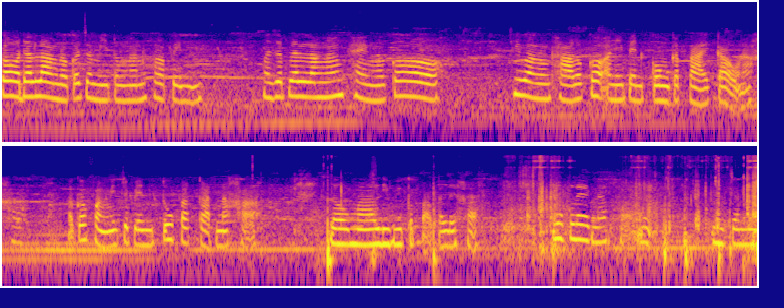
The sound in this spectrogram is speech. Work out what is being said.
ก็ด้านล่างเราก็จะมีตรงนั้นค่ะเป็นมันจะเป็นรางน้ำแข็งแล้วก็ที่วางรองเท้าแล้วก็อันนี้เป็นกรงกระต่ายเก่านะคะ แล้วก็ฝั่งนี้จะเป็นตู้ประกัดนะคะ เรามารีวิวกระเป๋ากันเลยค่ะ ลูกแรกนะคะนี่มันจะมี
